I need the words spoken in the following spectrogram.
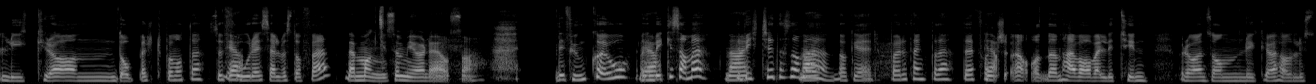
lykran dobbelt, på en måte. Så Ja. jeg i selve stoffet. Det er mange som gjør det også. Det funka jo, men Ja. det blir ikke samme. Nei. Det blir ikke det samme, dere. Bare tenk på det. det ja. den her var veldig tynn, for det var en sånn lykra jeg hadde lyst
